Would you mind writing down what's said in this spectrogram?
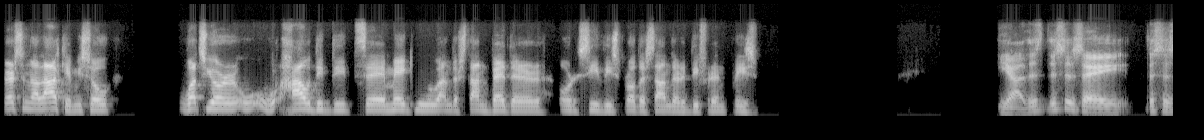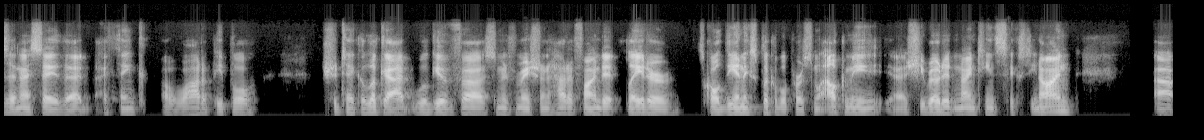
personal alchemy. So, what's your how did it uh, make you understand better or see these protests under a different prism? Yeah, this this is a this is an essay that I think a lot of people should take a look at. We'll give uh, some information on how to find it later. It's called The Inexplicable Personal Alchemy. Uh, she wrote it in 1969. Uh,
